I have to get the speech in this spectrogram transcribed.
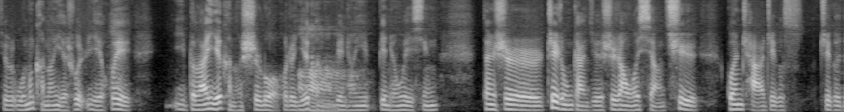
就是我们可能也说也会，本来也可能失落，或者也可能变成一变成卫星，但是这种感觉是让我想去观察这个这个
